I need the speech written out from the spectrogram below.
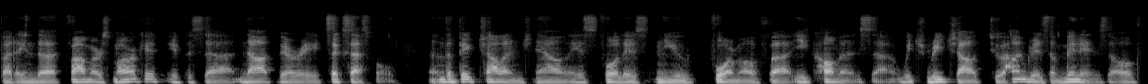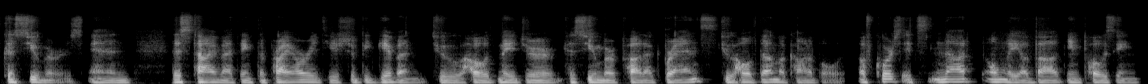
But in the farmers market, it was uh, not very successful. The big challenge now is for this new form of uh, e-commerce, uh, which reach out to hundreds of millions of consumers. And this time, I think the priority should be given to hold major consumer product brands to hold them accountable. Of course, it's not only about imposing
